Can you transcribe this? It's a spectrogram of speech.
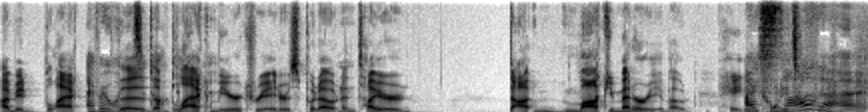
I mean, Black Everyone the the Black. Mirror creators put out an entire doc- mockumentary about hating I 2020. saw that.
